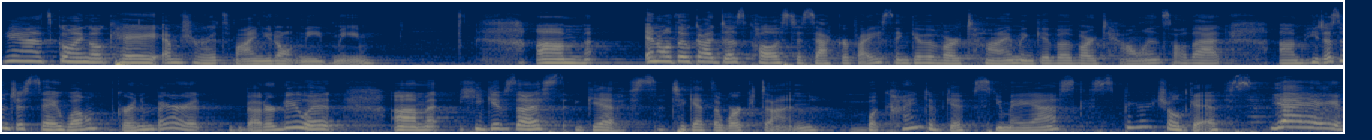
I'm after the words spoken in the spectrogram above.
Yeah, it's going okay. I'm sure it's fine. You don't need me. Um, and although God does call us to sacrifice and give of our time and give of our talents, all that, um, He doesn't just say, well, grin and bear it, better do it. Um, he gives us gifts to get the work done. Mm. What kind of gifts, you may ask? Spiritual gifts. Yay!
